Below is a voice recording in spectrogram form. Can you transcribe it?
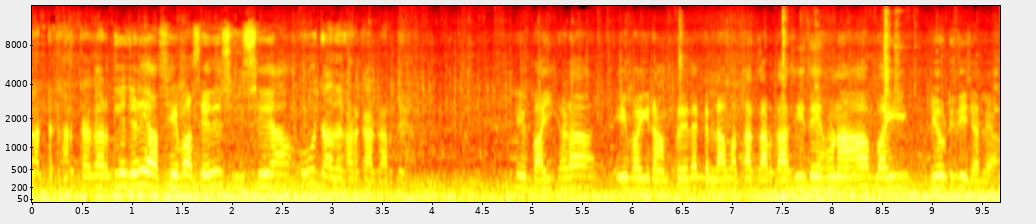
ਘੱਟ ਖੜਕਾ ਕਰਦੀ ਆ, ਜਿਹੜੇ ਆਸੇ-ਪਾਸੇ ਇਹਦੇ ਸ਼ੀਸ਼ੇ ਆ, ਉਹ ਜ਼ਿਆਦਾ ਖੜਕਾ ਕਰਦੇ ਆ। ਇਹ ਬਾਈ ਖੜਾ, ਇਹ ਬਾਈ ਰਾਮਪੁਰੇ ਦਾ ਗੱਲਾਂ ਬਾਤਾਂ ਕਰਦਾ ਸੀ ਤੇ ਹੁਣ ਆ ਬਾਈ ਡਿਊਟੀ ਤੇ ਚੱਲਿਆ।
